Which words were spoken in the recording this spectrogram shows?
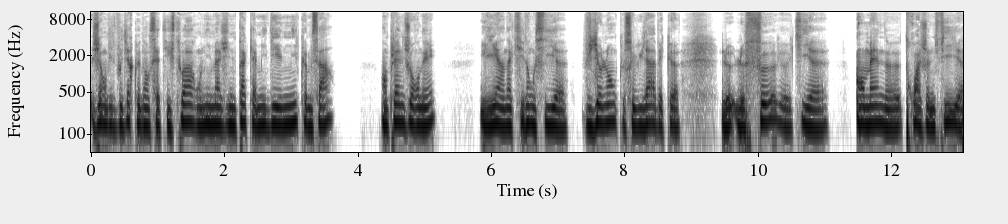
j'ai envie de vous dire que dans cette histoire, on n'imagine pas qu'à midi et demi, comme ça, en pleine journée, il y ait un accident aussi violent que celui-là avec le, le feu qui emmène trois jeunes filles.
